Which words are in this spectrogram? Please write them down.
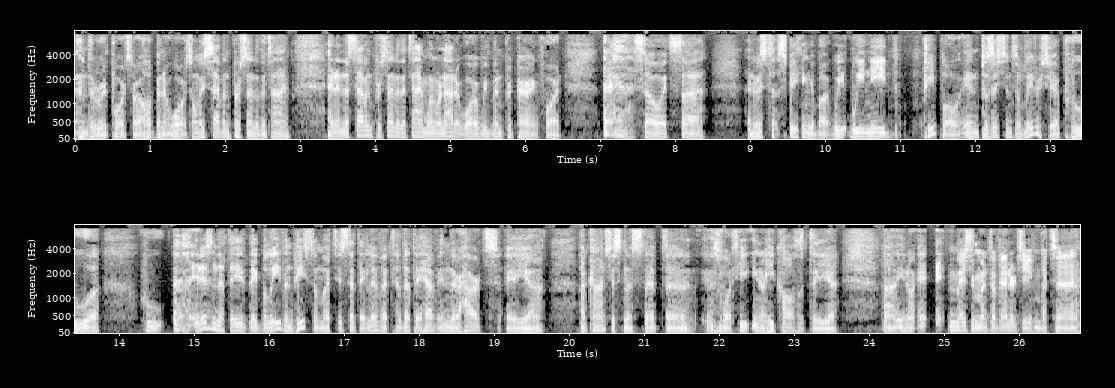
and the reports are all been at war. It's only 7% of the time. And in the 7% of the time when we're not at war, we've been preparing for it. so it's, uh, and it was speaking about we, we need people in positions of leadership who, uh, who it isn't that they, they believe in peace so much, it's that they live it, that they have in their hearts a uh, a consciousness that uh, is what he you know he calls it the uh, uh, you know measurement of energy, but uh,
